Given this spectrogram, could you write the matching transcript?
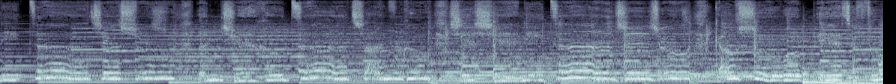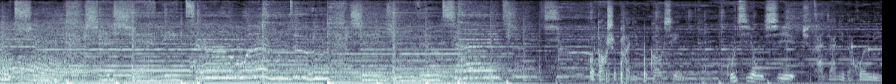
你的结束，冷却后的残酷，谢谢你的执着，告诉我别再付出，鼓起勇气去参加你的婚礼，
